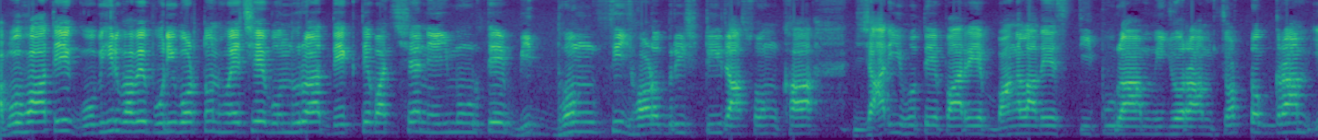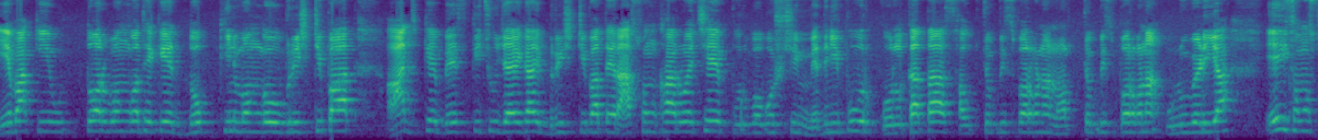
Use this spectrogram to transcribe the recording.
আবহাওয়াতে গভীরভাবে পরিবর্তন হয়েছে, বন্ধুরা। দেখতে পাচ্ছেন এই মুহূর্তে বিধ্বংসী ঝড় বৃষ্টির আশঙ্কা জারি হতে পারে বাংলাদেশ, ত্রিপুরা, মিজোরাম, চট্টগ্রাম এবাকি উত্তরবঙ্গ থেকে দক্ষিণবঙ্গও বৃষ্টিপাত। আজকে বেশ কিছু জায়গায় বৃষ্টিপাতের আশঙ্কা রয়েছে। পূর্ব পশ্চিম মেদিনীপুর, কলকাতা সাউথ চব্বিশ পরগনা নর্থ চব্বিশ পরগনা, উলুবেড়িয়া, এই সমস্ত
